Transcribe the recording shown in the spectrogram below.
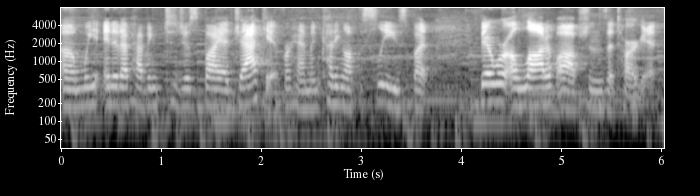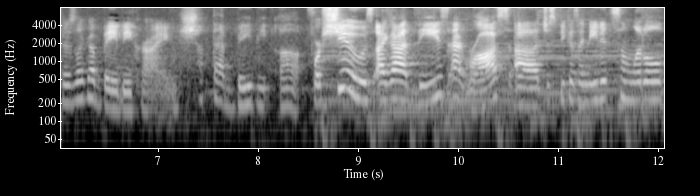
Um, we ended up having to just buy a jacket for him and cutting off the sleeves, but there were a lot of options at Target. There's like a baby crying. Shut that baby up. For shoes, I got these at Ross uh, just because I needed some little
